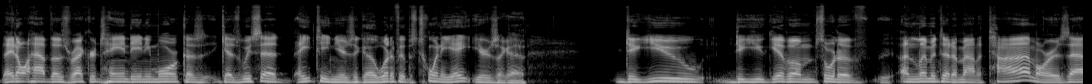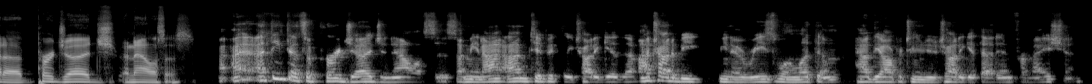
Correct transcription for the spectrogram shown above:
they don't have those records handy anymore because because we said 18 years ago. What if it was 28 years ago? Do you do you give them sort of unlimited amount of time or is that a per judge analysis? I, I think that's a per judge analysis. I mean I, i'm typically try to give them i try to be you know reasonable and let them have the opportunity to try to get that information.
